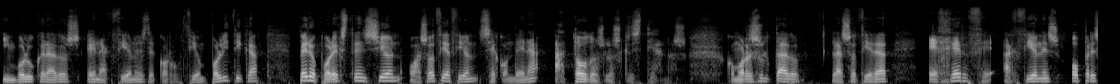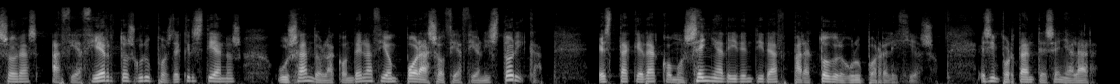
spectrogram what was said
involucrados en acciones de corrupción política, pero por extensión o asociación se condena a todos los cristianos. Como resultado, la sociedad ejerce acciones opresoras hacia ciertos grupos de cristianos usando la condenación por asociación histórica esta queda como seña de identidad para todo el grupo religioso. Es importante señalar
